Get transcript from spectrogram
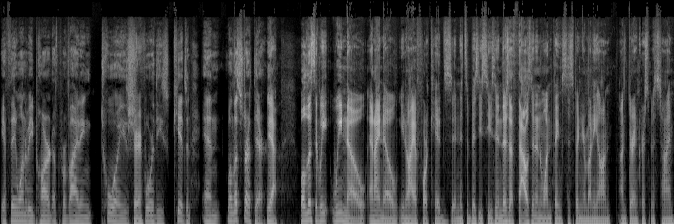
if they want to be part of providing toys Sure. for these kids? And and well, let's start there. Yeah. Well, listen, we we know, and I know, you know, I have four kids, and it's a busy season. There's a thousand and one things to spend your money on on during Christmas time,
